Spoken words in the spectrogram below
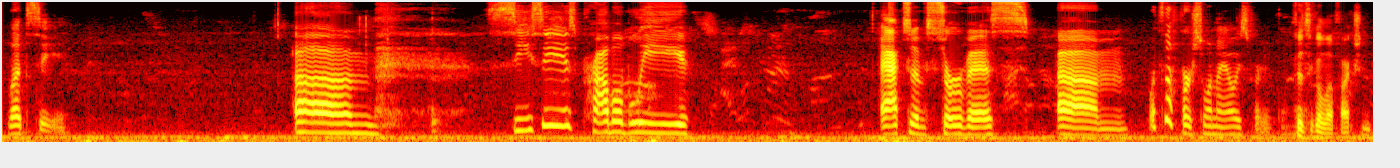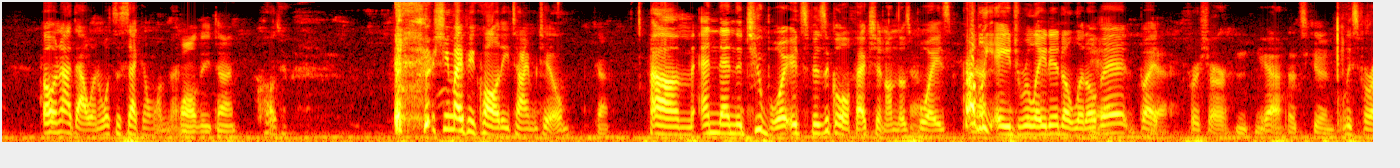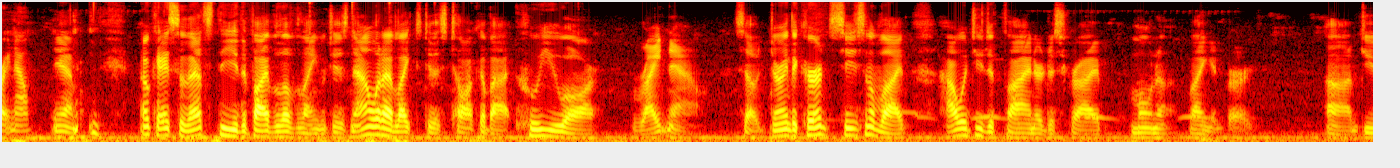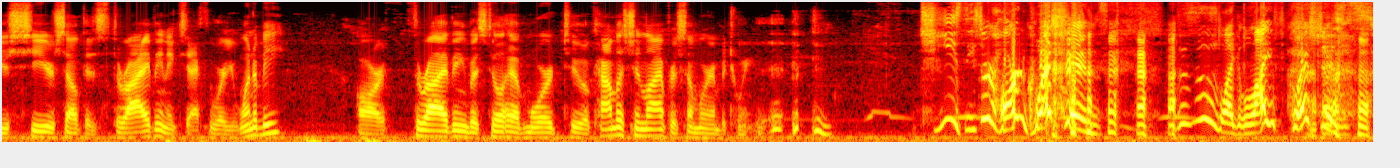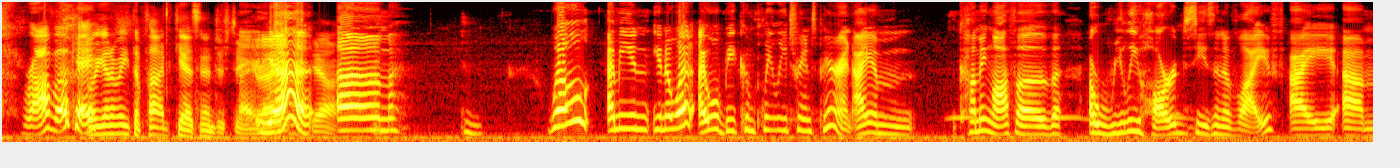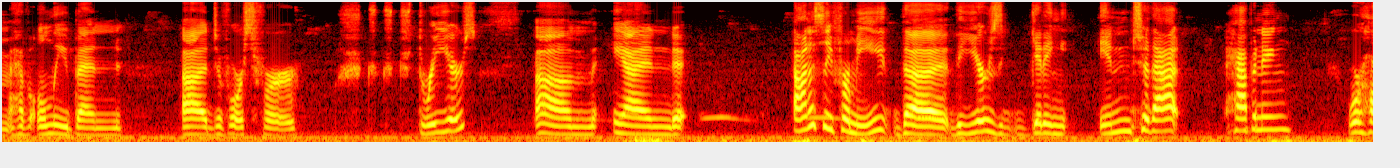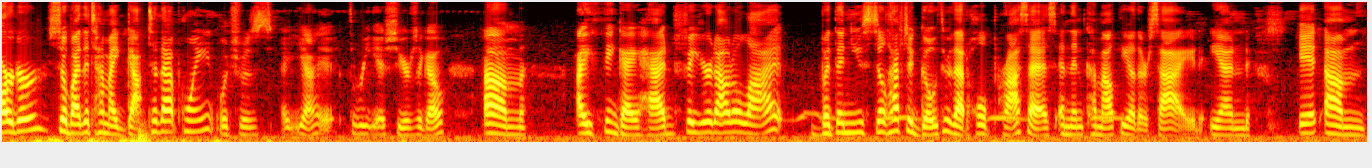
Let's see. Um, Cece is probably acts of service. Um, what's the first one? I always forget. That. Physical affection, Oh, not that one. What's the second one then? quality time. Quality. she might be quality time too. Okay. Um, and then the two boy, it's physical affection on those Yeah. boys. Probably age related a little Yeah. bit, but Yeah. For sure. Mhm. Yeah. That's good. At least for right now. Yeah. Okay, so that's the the five love languages. Now, what I'd like to do is talk about who you are right now. So, during the current season of life, how would you define or describe Mona Langenberg? Um, do you see yourself as thriving exactly where you want to be, or thriving but still have more to accomplish in life, or somewhere in between? Jeez, these are hard questions. this is like life questions, Rob. Okay. we got to make the podcast interesting, right? Yeah. Yeah. Um. Well, I mean, you know what? I will be completely transparent. I am coming off of a really hard season of life. I um, have only been uh, divorced for three years, um, and honestly, for me, the the years getting into that happening were harder. So by the time I got to that point, which was uh, yeah, three ish years ago, um, I think I had figured out a lot. But then you still have to go through that whole process and then come out the other side. And it, um,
